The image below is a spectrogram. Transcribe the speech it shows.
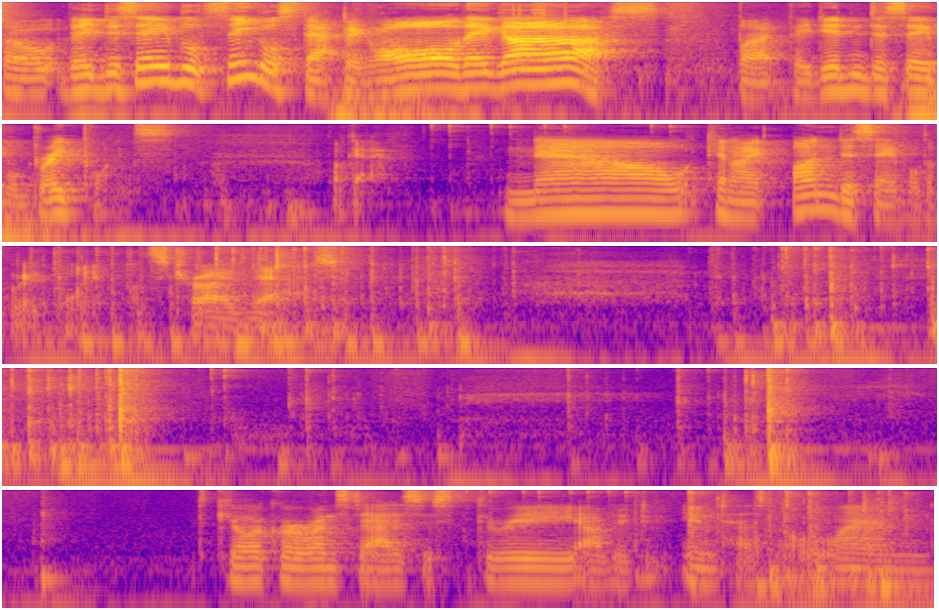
So they disabled single stepping. Oh, they got us. But they didn't disable breakpoints. Okay. Now, can I undisable the breakpoint? Let's try that. Scalar core run status is 3, object of int has no len.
